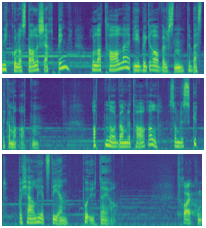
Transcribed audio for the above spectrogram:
Nicolas Dale Skjerping holder tale i begravelsen til bestekameraten. 18 år gamle Tarald, som ble skutt på kjærlighetsstien på Utøya. Fra jeg kom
